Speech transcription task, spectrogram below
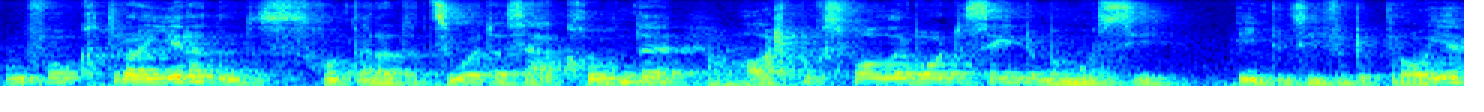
aufoktroyieren und es kommt dann auch dazu, dass auch Kunden anspruchsvoller geworden sind und man muss sie intensiver betreuen.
